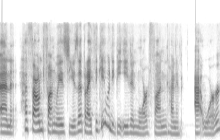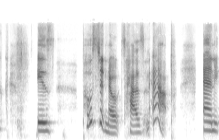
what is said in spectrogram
and have found fun ways to use it, but I think it would be even more fun kind of at work is Post it Notes has an app. And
